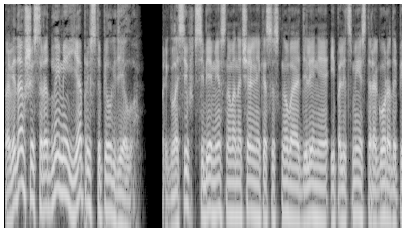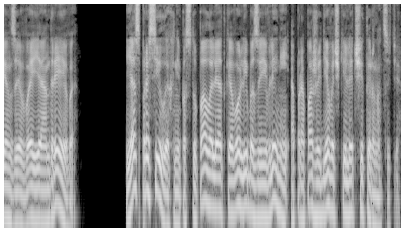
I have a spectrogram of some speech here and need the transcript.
Повидавшись с родными, я приступил к делу. Пригласив к себе местного начальника сыскного отделения и полицмейстера города Пензы В.Я. Андреева, я спросил их, не поступало ли от кого-либо заявлений о пропаже девочки лет 14.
